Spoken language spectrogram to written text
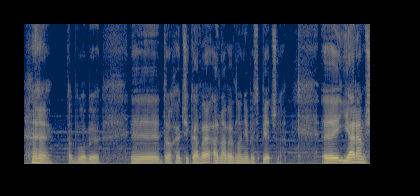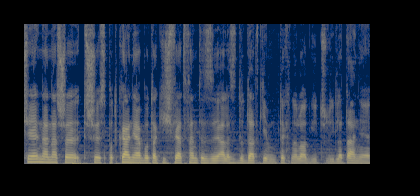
to byłoby yy, trochę ciekawe, a na pewno niebezpieczne. Yy, jaram się na nasze trzy spotkania, bo taki świat fantasy, ale z dodatkiem technologii, czyli latanie,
